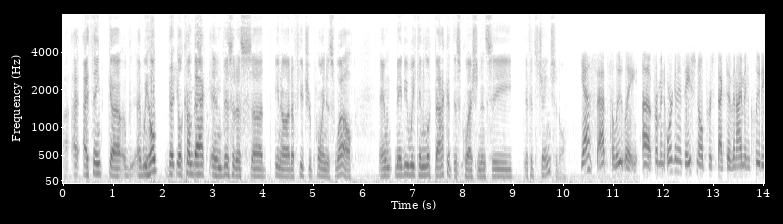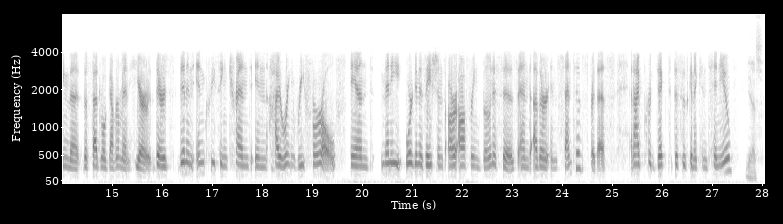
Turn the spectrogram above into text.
I, I think, uh, and we hope that you'll come back and visit us, uh, you know, at a future point as well. And maybe we can look back at this question and see if it's changed at all. Yes, absolutely. Uh, from an organizational perspective, and I'm including the, the federal government here, there's been an increasing trend in hiring referrals, and many organizations are offering bonuses and other incentives for this. And I predict this is going to continue. Yes.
